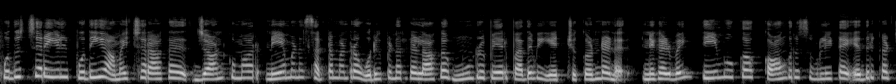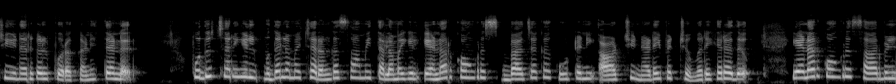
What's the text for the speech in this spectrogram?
புதுச்சேரியில் புதிய அமைச்சராக ஜான்குமார் நியமன சட்டமன்ற உறுப்பினர்களாக மூன்று பேர் பதவி ஏற்றுக்கொண்டனர் நிகழ்வை திமுக காங்கிரஸ் உள்ளிட்ட எதிர்க்கட்சியினர்கள் புறக்கணித்தனர். புதுச்சேரியில் முதலமைச்சர் ரங்கசாமி தலைமையில் என்ஆர் காங்கிரஸ் பாஜக கூட்டணி ஆட்சி நடைபெற்று வருகிறது. என்ஆர் காங்கிரஸ் சார்பில்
